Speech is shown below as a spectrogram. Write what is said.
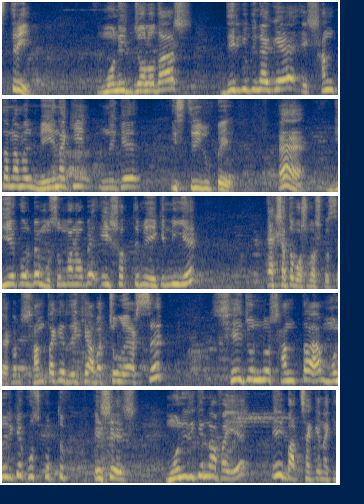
স্ত্রী। মনির জলদাস দীর্ঘদিন আগে এই শান্তা নামের মেয়ে নাকি উনিকে স্ত্রী রূপে হ্যাঁ বিয়ে করবে, মুসলমান হবে, এই সত্ত্বে মেয়েকে নিয়ে একসাথে বসবাস করছে। এখন শান্তাকে রেখে আবার চলে আসছে। সেই জন্য শান্তা মনিরকে খোঁজ করতে এসে মনিরকে না পাইয়ে এই বাচ্চাকে নাকি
